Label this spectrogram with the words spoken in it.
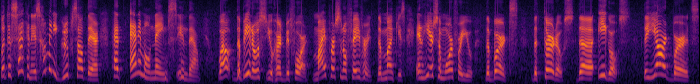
But the second is how many groups out there had animal names in them? Well, the Beatles you heard before. My personal favorite, the Monkees. And here's some more for you the Byrds, the Turtles, the Eagles, the Yardbirds,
